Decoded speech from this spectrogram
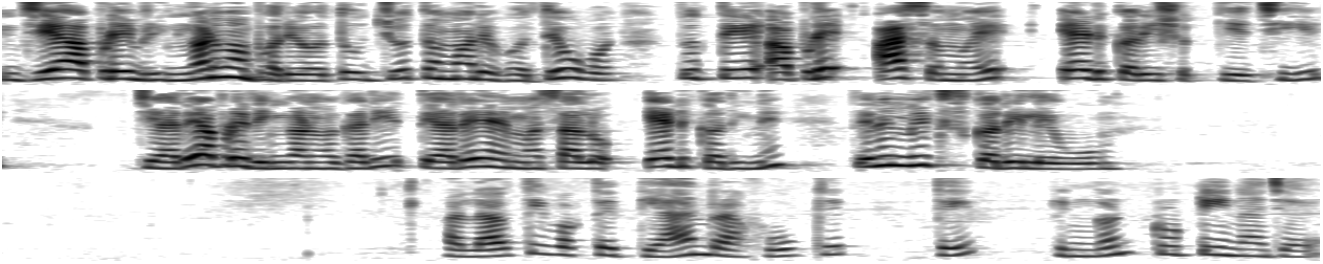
જે આપણે રીંગણમાં ભર્યો હતો, જો તમારે વધ્યો હોય, તો તે આપણે આ સમયે એડ કરી શકીએ છીએ. જ્યારે આપણે રીંગણ વઘારીએ, ત્યારે એ મસાલો એડ કરીને તેને મિક્સ કરી લેવું. હલાવતી વખતે ધ્યાન રાખવું કે તે રીંગણ તૂટી ના જાય.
